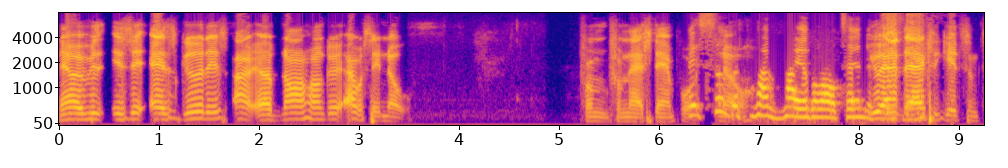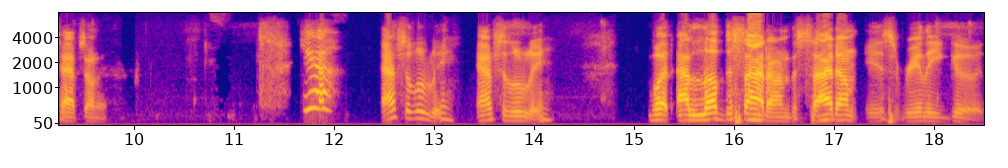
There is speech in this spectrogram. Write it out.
Now, if it, is it as good as uh, uh, Hunger? I would say no. From from that standpoint, It's still no. good to have viable alternatives. You have to actually get some taps on it. Yeah, absolutely, absolutely. But I love the sidearm. The sidearm is really good.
